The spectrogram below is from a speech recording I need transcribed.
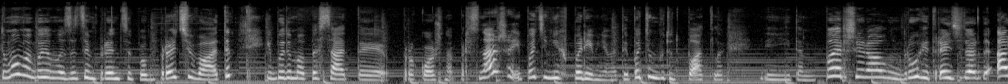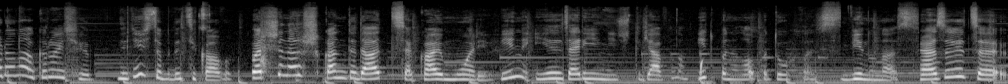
Тому ми будемо за цим принципом працювати і будемо писати про кожного персонажа, і потім їх порівнювати. Потім будуть батли. І там перший раунд, другий, третій, четвертий. I don't коротше, надіюсь, це буде цікаво. Перший наш кандидат це Кай Морі. Він із серії Ніч диявола від Пенелопи Дуглас. Він у нас рази це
